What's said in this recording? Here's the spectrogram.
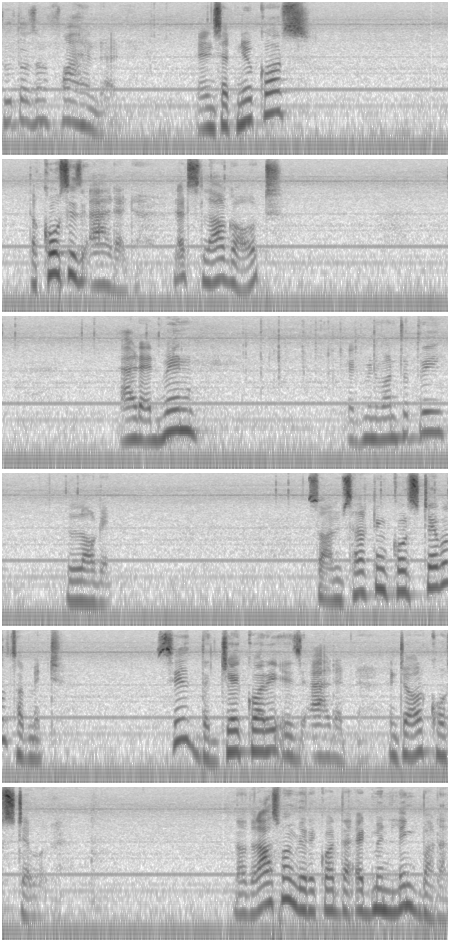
2500 insert new course? The course is added. Let's log out. Add admin. Admin123 login so I'm selecting course table submit. See the jQuery is added into our course table. Now the last one we require the admin link button.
